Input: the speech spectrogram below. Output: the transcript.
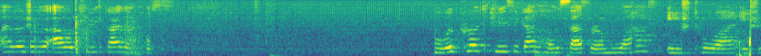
I will show you our PV garden hose. We produce PVC garden hose size from one half inch to one inch.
